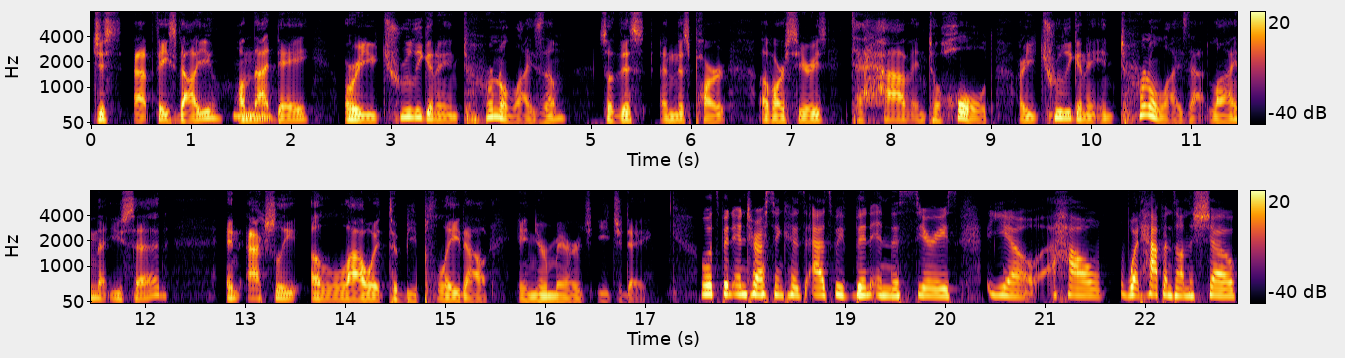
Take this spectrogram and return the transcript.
just at face value mm-hmm. on that day or are you truly going to internalize them? So this and this part of our series to have and to hold. Are you truly going to internalize that line that you said and actually allow it to be played out in your marriage each day well, it's been interesting because as we've been in this series, you know, how what happens on the show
